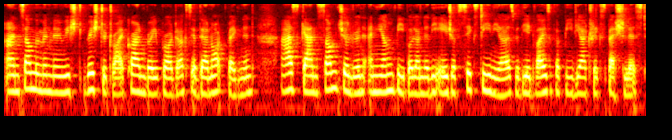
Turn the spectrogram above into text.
and some women may wish, wish to try cranberry products if they are not pregnant, as can some children and young people under the age of 16 years with the advice of a pediatric specialist,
